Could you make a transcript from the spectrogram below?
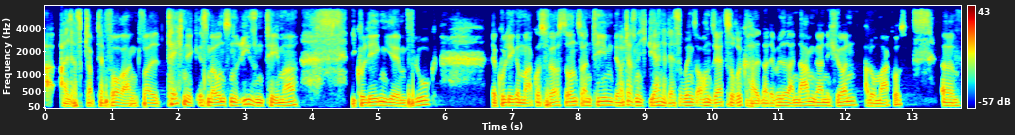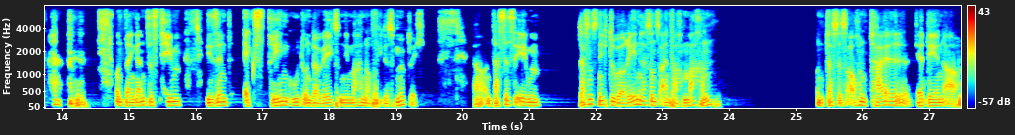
all das klappt hervorragend, weil Technik ist bei uns ein Riesenthema. Die Kollegen hier im Flug, der Kollege Markus Förster und sein Team, der hört das nicht gerne. Der ist übrigens auch ein sehr zurückhaltender. Der will seinen Namen gar nicht hören. Hallo Markus. Ähm, und sein ganzes Team, die sind extrem gut unterwegs und die machen auch vieles möglich. Ja, und das ist eben, lass uns nicht drüber reden, lass uns einfach machen. Und das ist auch ein Teil der DNA.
